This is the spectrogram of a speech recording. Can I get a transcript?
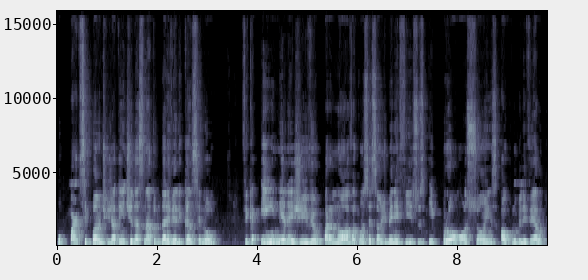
O participante que já tem tido a assinatura da Livelo e cancelou, fica inelegível para nova concessão de benefícios e promoções ao Clube Livelo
